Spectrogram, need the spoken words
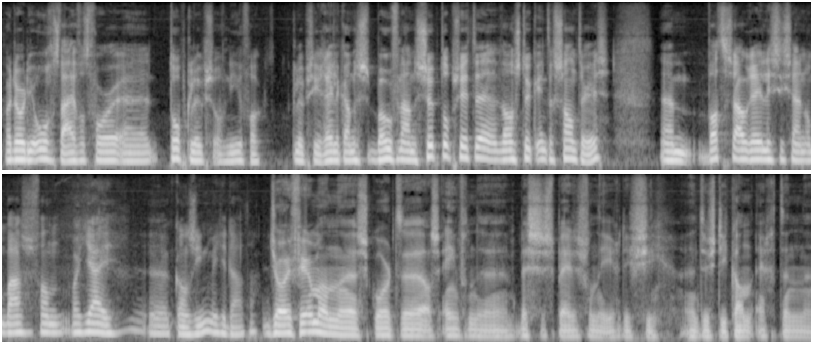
Waardoor hij ongetwijfeld voor topclubs, of in ieder geval clubs die redelijk aan de, bovenaan de subtop zitten, wel een stuk interessanter is. Ehm, wat zou realistisch zijn op basis van wat jij eh, kan zien met je data? Joey Veerman eh, scoort eh, als een van de beste spelers van de Eredivisie. Eh, dus die kan echt een, eh,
